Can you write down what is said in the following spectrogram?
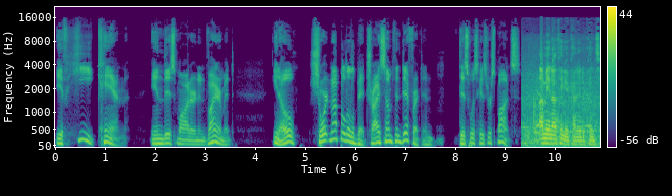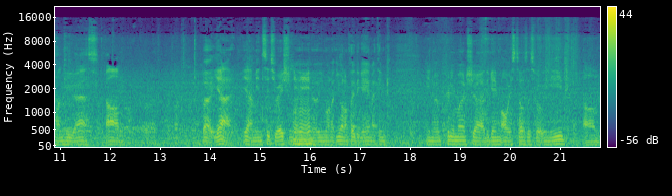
if he can in this modern environment, you know, shorten up a little bit, try something different. And this was his response. I mean, I think it kind of depends on who you ask. Um, but yeah, yeah. I mean, situationally, mm-hmm. you know, you want to you want to play the game. I think, you know, pretty much uh, the game always tells us what we need. Um,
